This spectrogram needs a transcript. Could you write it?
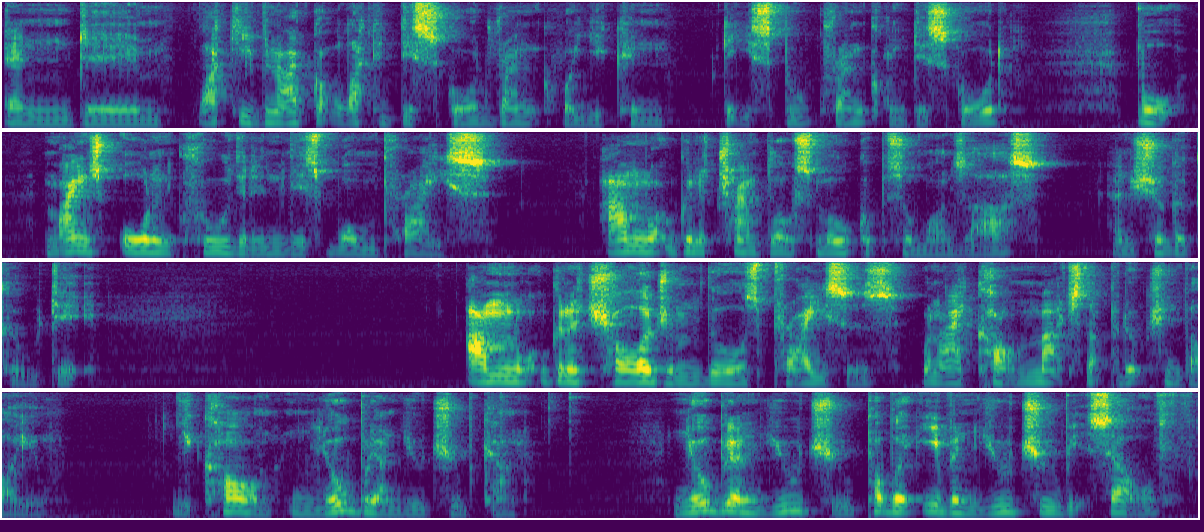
and um, like even I've got like a Discord rank where you can get your spook rank on Discord, but mine's all included in this one price. I'm not going to try and blow smoke up someone's ass and sugarcoat it. I'm not going to charge them those prices when I can't match that production value. You can't. Nobody on YouTube can. Nobody on YouTube, probably even YouTube itself,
